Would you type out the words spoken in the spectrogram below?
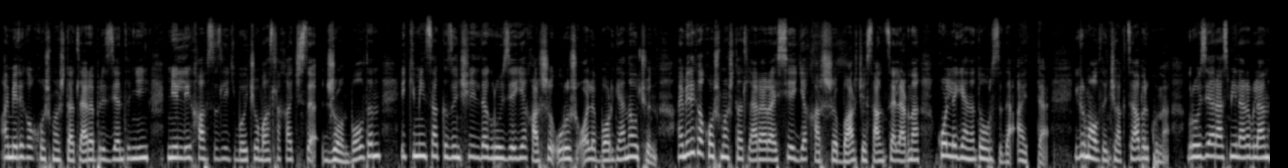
Amerika qo'shma shtatlari prezidentining milliy xavfsizlik bo'yicha maslahatchisi jon bolton ikki ming sakkizinchi yilda gruziyaga qarshi urush olib borgani uchun amerika qo'shma shtatlari rossiyaga qarshi barcha sanksiyalarni qo'llagani to'g'risida aytdi. Yigirma oltinchi oktyabr kuni gruziya rasmiylari bilan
